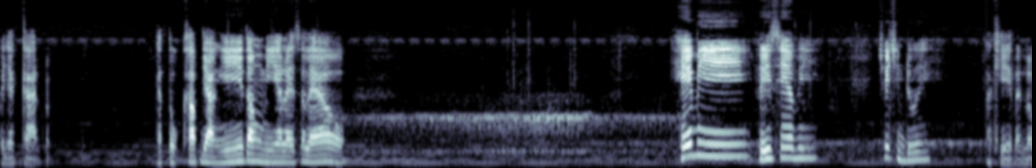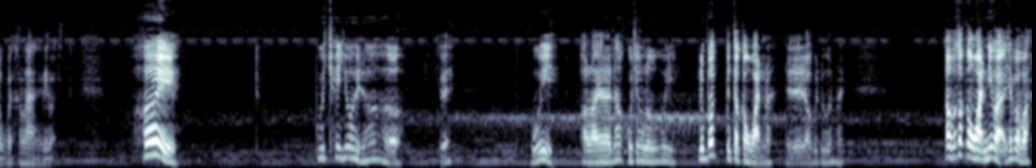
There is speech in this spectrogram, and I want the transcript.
บรรยากาศแบบกระตุกครับอย่างนี้ต้องมีอะไรซะแล้ว Help me please help me ช่วยฉันด้วย โอเค เราลงไปข้างล่างดีกว่า เฮ้ยไม่ใช่ย่อยเด้อเห็นไหมอุ้ย อะไรล่ะน่ากลัวจังเลยหรือว่าเป็นตอนกลางวันวะเดี๋ยวเดี๋ยวเราไปดูหน่อยเอามันต้องกลางวันนี่หว่าใช่ป่าวะ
